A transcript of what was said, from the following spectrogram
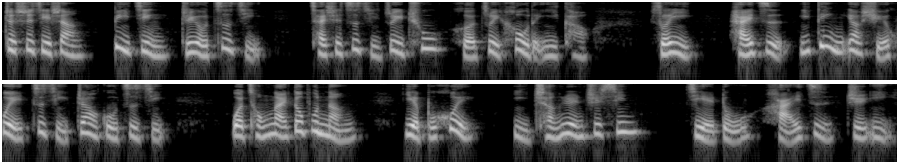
这世界上毕竟只有自己才是自己最初和最后的依靠，所以孩子一定要学会自己照顾自己。我从来都不能，也不会以成人之心解读孩子之意。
